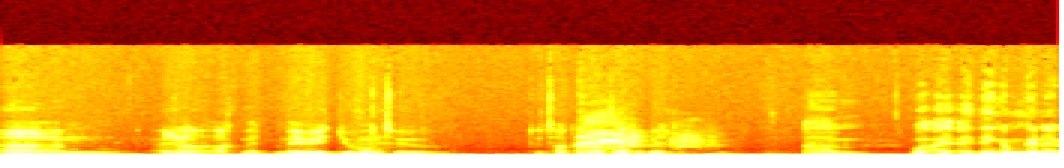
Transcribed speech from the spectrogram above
Um, I don't know, Ahmad. Maybe you want to to talk about that a bit. Um, well, I, I, think I'm gonna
